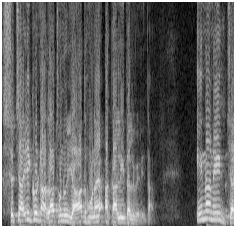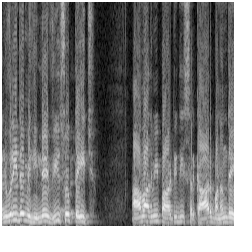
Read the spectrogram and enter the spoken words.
ਸਚਾਈ ਘੁਟਾਲਾ ਤੁਹਾਨੂੰ ਯਾਦ ਹੋਣਾ ਹੈ ਅਕਾਲੀ ਦਲ ਵੇਲੇ ਦਾ। ਇਹਨਾਂ ਨੇ ਜਨਵਰੀ ਦੇ ਮਹੀਨੇ 2023 ਚ ਆਮ ਆਦਮੀ ਪਾਰਟੀ ਦੀ ਸਰਕਾਰ ਬਣਨ ਦੇ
